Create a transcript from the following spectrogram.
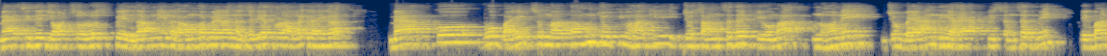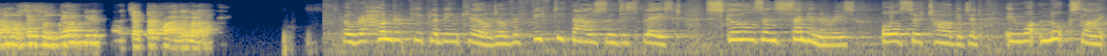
मैं सीधे जॉर्ज सोरोस पे इल्ज़ाम नहीं लगाऊँगा, मेरा नज़रिया थोड़ा अलग रहेगा। मैं आपको वो बाइट सुनवाता हूँ जो कि वहाँ की जो सांसद है प्योमा उन्होंने जो बयान दिया है अपनी संसद में, एक बार हम उसे सुनते हैं और फिर चर्चा को आगे बढ़ाते हैं। Over 100 people have been killed, over 50,000 displaced, schools and seminaries also targeted in what looks like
